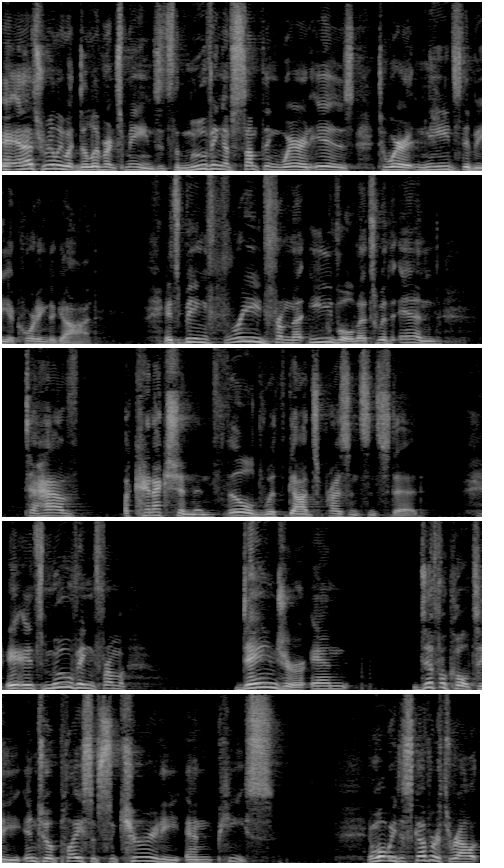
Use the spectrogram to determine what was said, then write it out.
And that's really what deliverance means it's the moving of something where it is to where it needs to be according to God. It's being freed from the evil that's within to have a connection and filled with God's presence instead. It's moving from danger and difficulty into a place of security and peace. And what we discover throughout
